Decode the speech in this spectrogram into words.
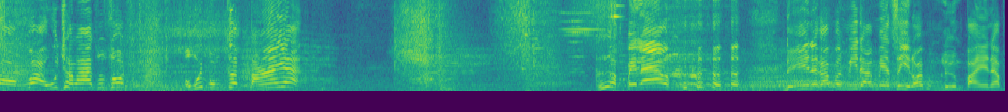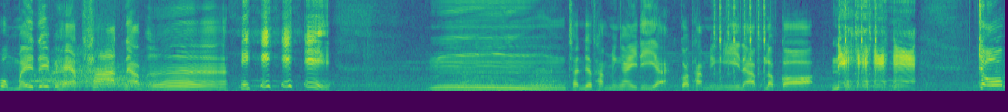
สองว่าอุ้ยฉลาดสุดๆโอ้ยผมเกือบตายอะ กือบไปแล้ว ดีนะครับมันมีดาเมจ400 ผมลืมไปนะ ผมไม่ได้แพ้ธาตุนะครับเอออืม ฉันจะทำยังไงดีอะ ก็ทำอย่างนี้นะครับ แล้วก็แน่โจม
